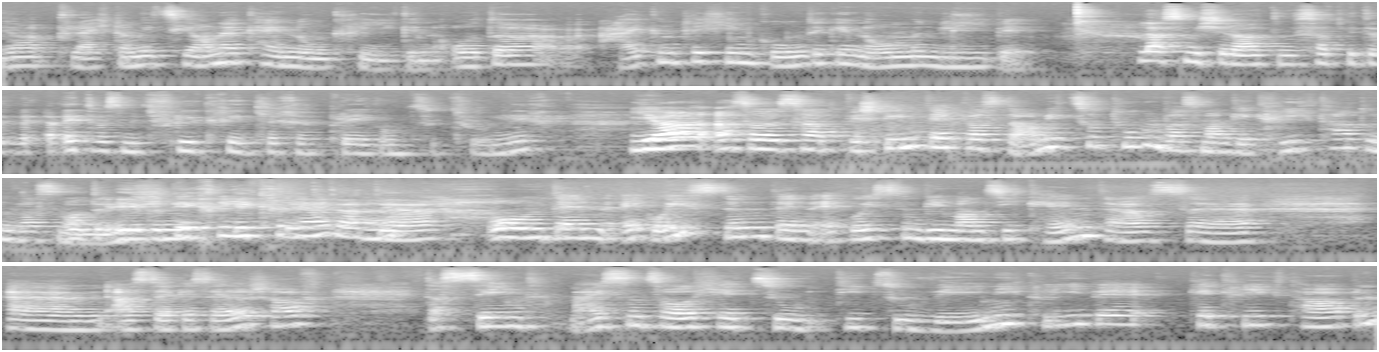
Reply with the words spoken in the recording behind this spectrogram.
Ja, vielleicht damit sie Anerkennung kriegen oder eigentlich im Grunde genommen Liebe. Lass mich raten, das hat wieder etwas mit frühkindlicher Prägung zu tun, nicht? Ja, also es hat bestimmt etwas damit zu tun, was man gekriegt hat und was man Oder nicht eben nicht gekriegt, gekriegt hat. Ja. Und den Egoisten, den Egoisten, wie man sie kennt aus, äh, ähm, aus der Gesellschaft, das sind meistens solche, die zu wenig Liebe gekriegt haben.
